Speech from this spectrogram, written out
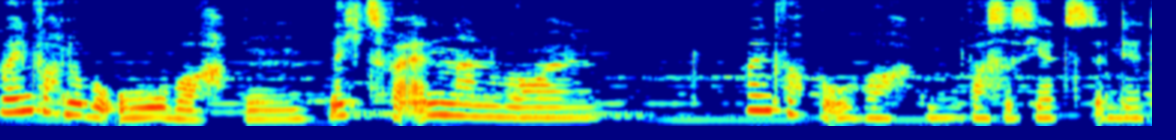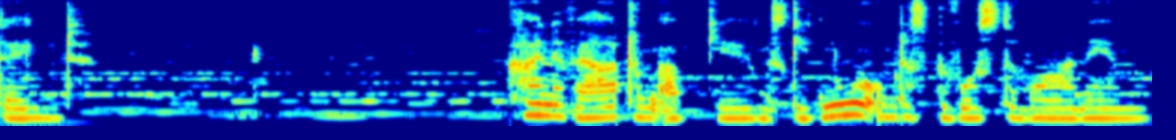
Einfach nur beobachten, nichts verändern wollen. Einfach beobachten, was es jetzt in dir denkt. Keine Wertung abgeben, es geht nur um das bewusste Wahrnehmen.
